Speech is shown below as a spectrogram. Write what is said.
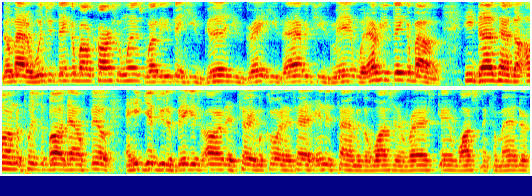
No matter what you think about Carson Wentz, whether you think he's good, he's great, he's average, he's mid, whatever you think about him, he does have the arm to push the ball downfield, and he gives you the biggest arm that Terry McLaurin has had in his time as a Washington Redskin, Washington Commander,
